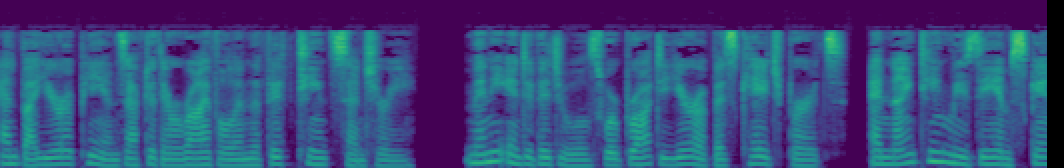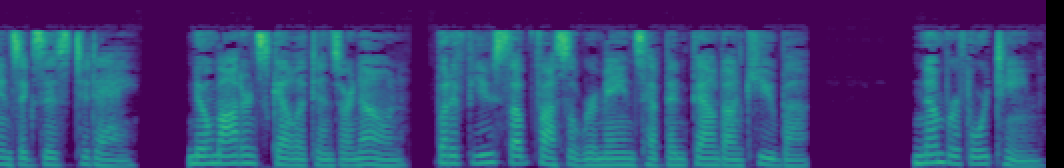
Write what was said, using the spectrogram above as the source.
and by Europeans after their arrival in the 15th century. Many individuals were brought to Europe as cage birds, and 19 museum skins exist today. No modern skeletons are known, but a few subfossil remains have been found on Cuba. Number 14.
